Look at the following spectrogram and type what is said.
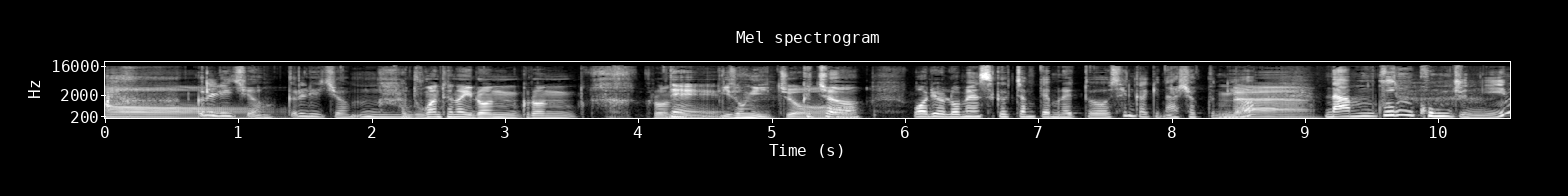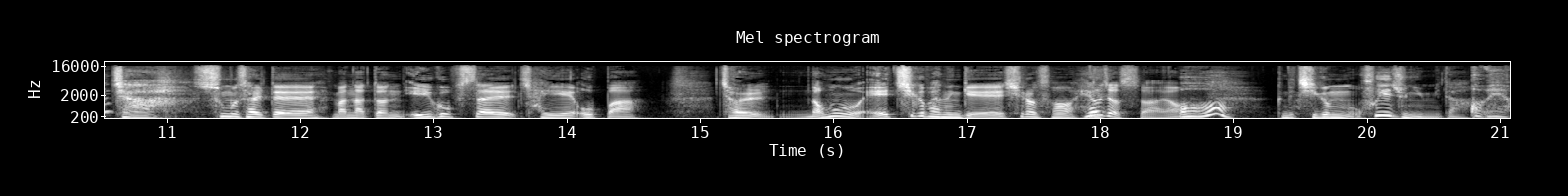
어. 끌리죠. 끌리죠. 음. 아, 누구한테나 이런 그런 그런 네. 이성이 있죠. 그렇죠. 월요 로맨스 극장 때문에 또 생각이 나셨군요. 네. 남궁 공주님. 자, 스무 살 때 만났던 일곱 살 차이의 오빠. 절 너무 애 취급하는 게 싫어서 헤어졌어요. 어, 근데 지금 후회 중입니다. 어 왜요?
